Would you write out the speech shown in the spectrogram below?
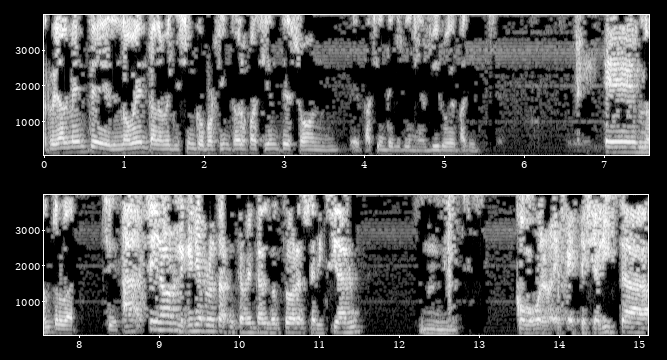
realmente el 90-95% de los pacientes son eh, pacientes que tienen el virus de hepatitis C. Eh, Sí. Ah, sí, no, le quería preguntar justamente al doctor Serixian, mm, como bueno, especialista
